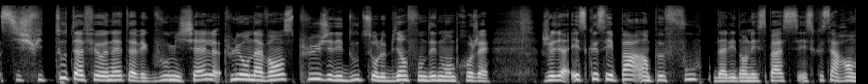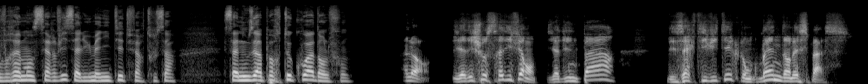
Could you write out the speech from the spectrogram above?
si je suis tout à fait honnête avec vous, Michel, plus on avance, plus j'ai des doutes sur le bien fondé de mon projet. Je veux dire, est-ce que c'est pas un peu fou d'aller dans l'espace? Est-ce que ça rend vraiment service à l'humanité de faire tout ça? Ça nous apporte quoi dans le fond? Alors, il y a des choses très différentes. Il y a d'une part les activités que l'on mène dans l'espace,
